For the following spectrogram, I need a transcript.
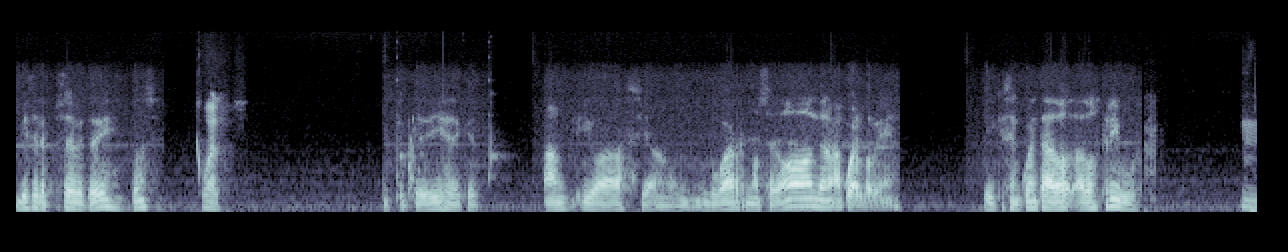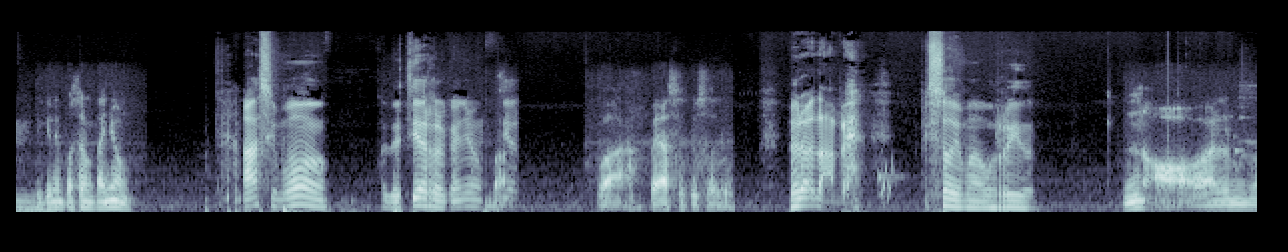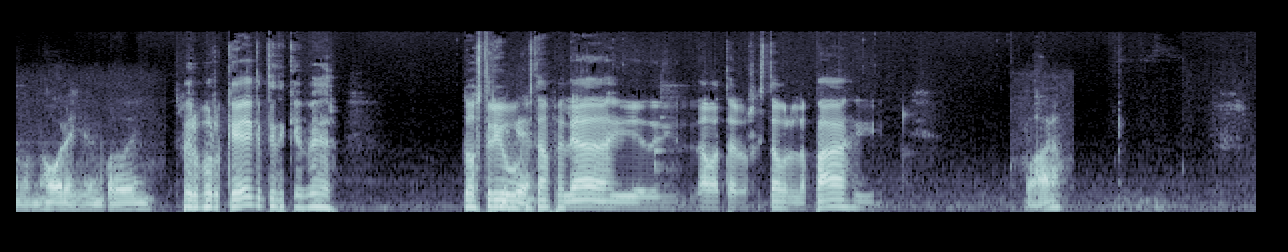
¿Viste el episodio que te dije entonces? ¿Cuál? El que te dije de que Ang iba hacia un lugar no sé dónde, no me acuerdo bien. Y que se encuentra a, do- a dos tribus Mm. y quieren pasar un cañón. Ah, Simón. El de tierra, el cañón. Va. Pedazo de episodio. Pero, no, ve. Episodio más aburrido. No, los mejores, yo me acuerdo de él. ¿Pero por qué? ¿Qué tiene que ver? Dos tribus que están peleadas y el, el avatar restaura la paz y... Buah.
